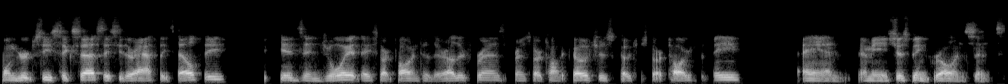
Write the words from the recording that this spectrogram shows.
one group sees success; they see their athletes healthy. The kids enjoy it. They start talking to their other friends. Friends start talking to coaches. Coaches start talking to me, and I mean, it's just been growing since.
